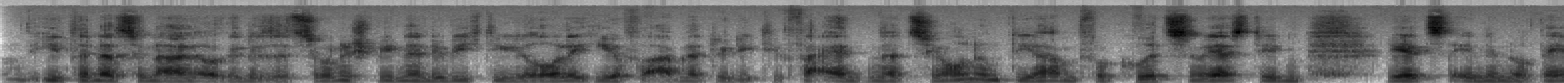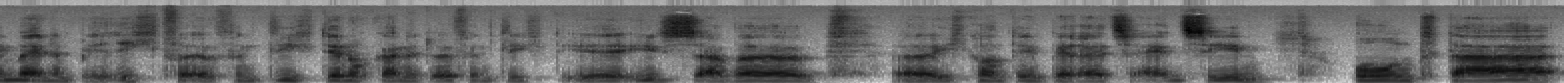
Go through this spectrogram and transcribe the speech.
Die internationalen Organisationen spielen eine wichtige Rolle, hier vor allem natürlich die Vereinten Nationen. Die haben vor kurzem erst eben jetzt Ende November einen Bericht veröffentlicht, der noch gar nicht öffentlich äh, ist, aber äh, ich konnte ihn bereits einsehen. Und da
